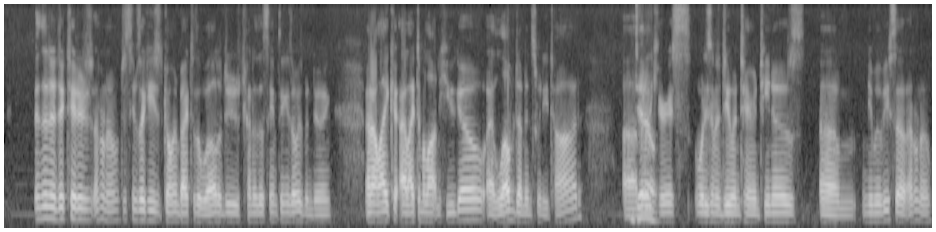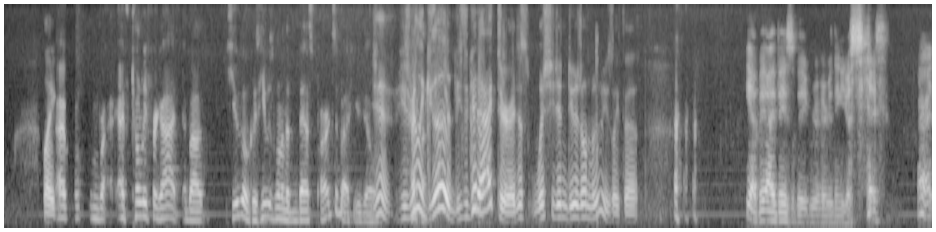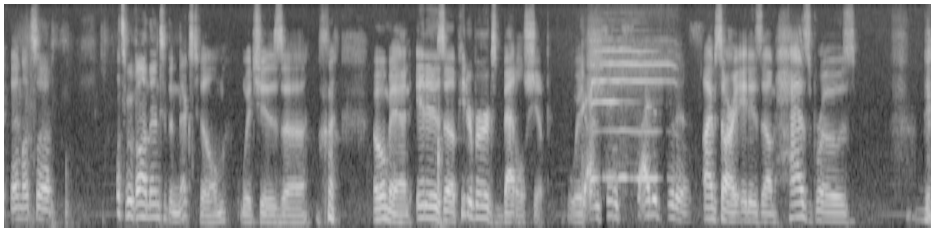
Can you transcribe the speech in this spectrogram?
And then the dictators, I don't know, just seems like he's going back to the well to do kind of the same thing he's always been doing. And I like I liked him a lot in Hugo. I loved him in Sweeney Todd. Uh, I'm Ditto. really curious what he's going to do in Tarantino's um, new movie. So I don't know. Like I, I've totally forgot about Hugo because he was one of the best parts about Hugo. Yeah, he's really good. He's a good actor. I just wish he didn't do his own movies like that. Yeah, I basically agree with everything you just said. All right, then let's uh let's move on then to the next film, which is uh oh man, it is uh Peter Berg's Battleship, which I'm so excited for this. I'm sorry, it is um Hasbro's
